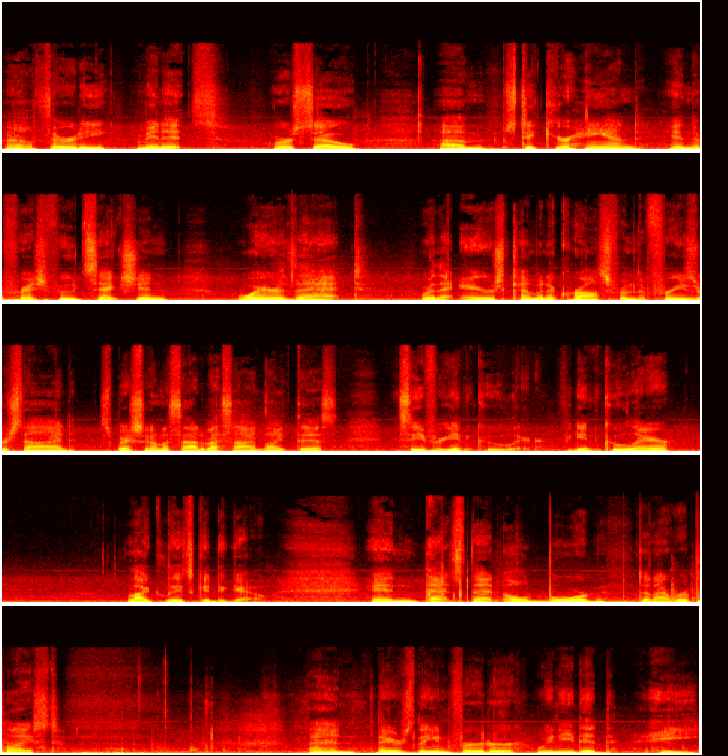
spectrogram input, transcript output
I don't know, 30 minutes or so. Um, stick your hand in the fresh food section where that where the air's coming across from the freezer side, especially on a side by side like this. See if you're getting cool air. If you're getting cool air, likely it's good to go. And that's that old board that I replaced. And there's the inverter. We needed a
